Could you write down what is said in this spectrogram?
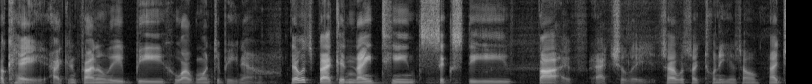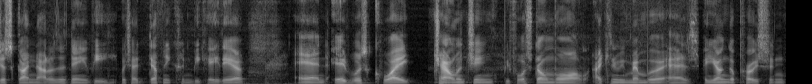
okay, I can finally be who I want to be now. That was back in 1965, actually. So I was like 20 years old. I'd just gotten out of the Navy, which I definitely couldn't be gay there. And it was quite challenging before Stonewall. I can remember as a younger person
